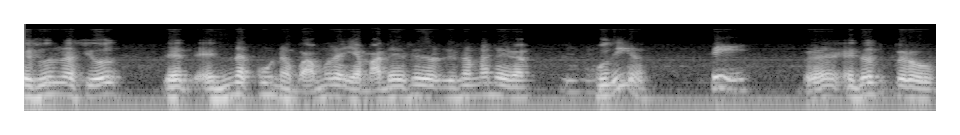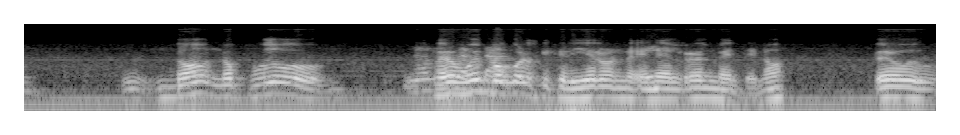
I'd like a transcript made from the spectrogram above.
Jesús nació en una cuna, vamos a llamarle de, esa manera, judía. Sí. Entonces, pero no, no pudo, pero muy pocos los que creyeron en él realmente, ¿no? Pero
